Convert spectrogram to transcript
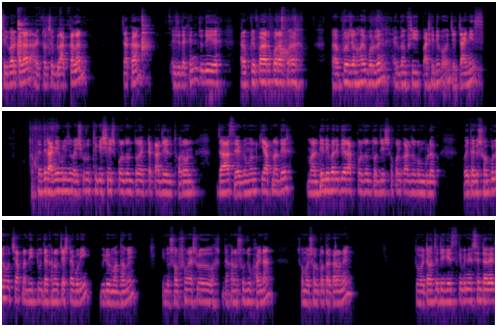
সিলভার কালার আর একটা হচ্ছে ব্ল্যাক কালার চাকা। এই যে দেখেন, যদি কারও প্রেপার করার প্রয়োজন হয় বলবেন, একদম ফ্রি পাঠিয়ে দেবো। যে চাইনিজ আপনাদের আগেই বলি যে ভাই, শুরু থেকে শেষ পর্যন্ত একটা কাজের ধরন যা আছে, একদম কি আপনাদের মাল ডেলিভারি দেওয়ার আগ পর্যন্ত যে সকল কার্যক্রমগুলো হয়ে থাকে সবগুলো হচ্ছে আপনাদের একটু দেখানোর চেষ্টা করি ভিডিওর মাধ্যমে। কিন্তু সবসময় আসলে দেখানোর সুযোগ হয় না সময় স্বল্পতার কারণে। তো এটা হচ্ছে ডিগেস ক্যাবিনেট সেন্টারের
